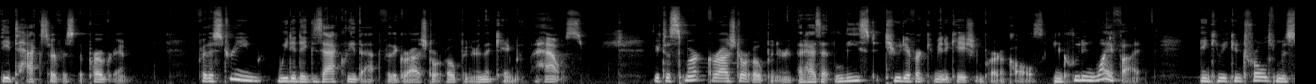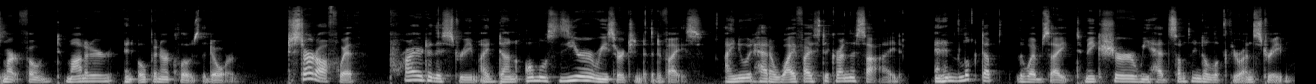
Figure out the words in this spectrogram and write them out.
the attack surface of the program. For the stream, we did exactly that for the garage door opener that came with my house. It's a smart garage door opener that has at least two different communication protocols, including Wi Fi, and can be controlled from a smartphone to monitor and open or close the door. To start off with, prior to this stream, I'd done almost zero research into the device. I knew it had a Wi Fi sticker on the side, and had looked up the website to make sure we had something to look through on stream.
